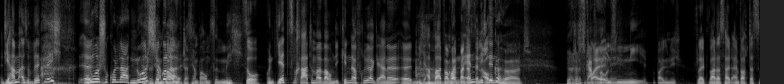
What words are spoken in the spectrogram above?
Die haben also wirklich äh, nur Schokolade. nur das ist Ja Schokolade. ein Baum, das ist ja ein Baum für mich. so, und jetzt rate mal, warum die Kinder früher gerne äh, nicht abwarten Warum konnten. hat man das denn endlich den- aufgehört? Ja, Das gab bei uns nie. Weiß ich nicht. Vielleicht war das halt einfach, das,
